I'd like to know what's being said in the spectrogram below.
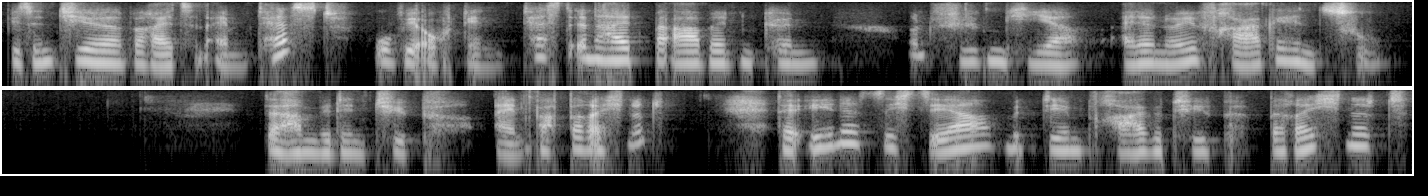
Wir sind hier bereits in einem Test, wo wir auch den Testinhalt bearbeiten können und fügen hier eine neue Frage hinzu. Da haben wir den Typ einfach berechnet. Der ähnelt sich sehr mit dem Fragetyp berechnet,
